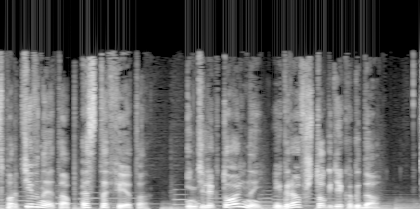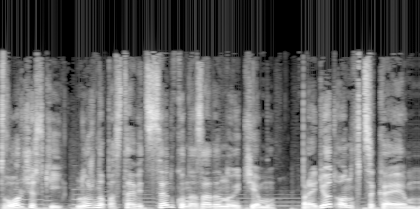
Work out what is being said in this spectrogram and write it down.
Спортивный этап – эстафета. Интеллектуальный – игра в что, где, когда. Творческий – нужно поставить сценку на заданную тему. Пройдет он в ЦКМ.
